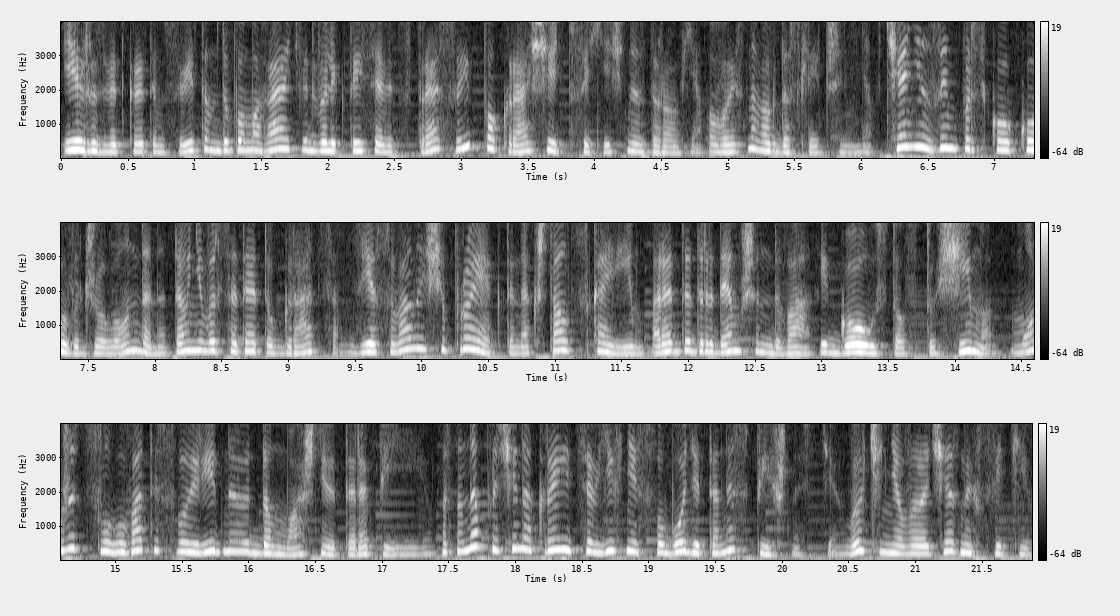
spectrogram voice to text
Ігри з відкритим світом допомагають відволіктися від стресу і покращують психічне здоров'я. Висновок дослідження. Вчені з імперського коледжу Лондона та університету Граца з'ясували, що проекти на кшталт Skyrim, Red Dead Redemption 2 і Ghost of Tsushima можуть слугувати своєрідною домашньою терапією. Основна причина криється в їхній свободі та неспішності, вивчення величезних світів,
